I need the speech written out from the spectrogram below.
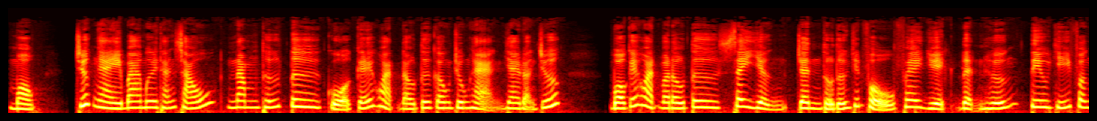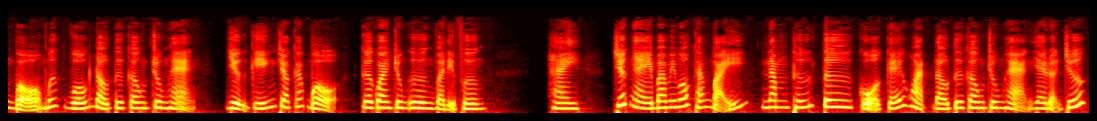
1. Trước ngày 30 tháng 6 năm thứ tư của kế hoạch đầu tư công trung hạn giai đoạn trước, Bộ Kế hoạch và Đầu tư xây dựng trình Thủ tướng Chính phủ phê duyệt định hướng tiêu chí phân bổ mức vốn đầu tư công trung hạn dự kiến cho các bộ, cơ quan trung ương và địa phương. 2. Trước ngày 31 tháng 7 năm thứ tư của kế hoạch đầu tư công trung hạn giai đoạn trước,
